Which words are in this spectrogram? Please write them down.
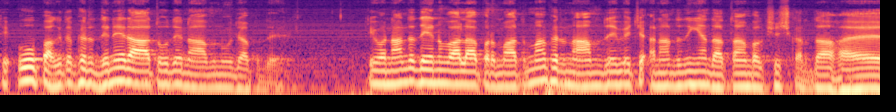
ਤੇ ਉਹ ਭਗਤ ਫਿਰ ਦਿਨੇ ਰਾਤ ਉਹਦੇ ਨਾਮ ਨੂੰ ਜਪਦੇ। ਤੇ ਉਹ ਆਨੰਦ ਦੇਣ ਵਾਲਾ ਪਰਮਾਤਮਾ ਫਿਰ ਨਾਮ ਦੇ ਵਿੱਚ ਆਨੰਦ ਦੀਆਂ ਦਾਤਾਂ ਬਖਸ਼ਿਸ਼ ਕਰਦਾ ਹੈ।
